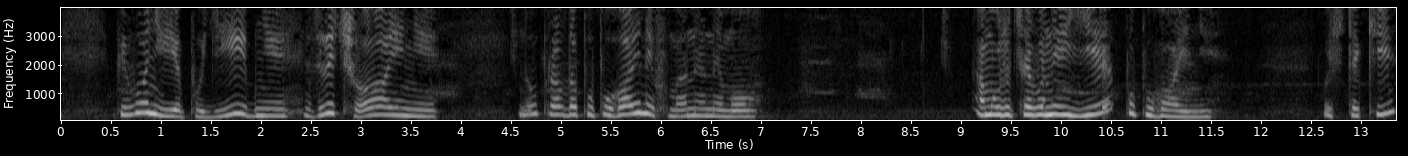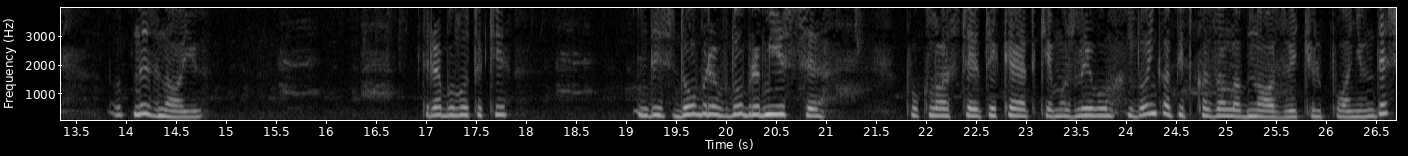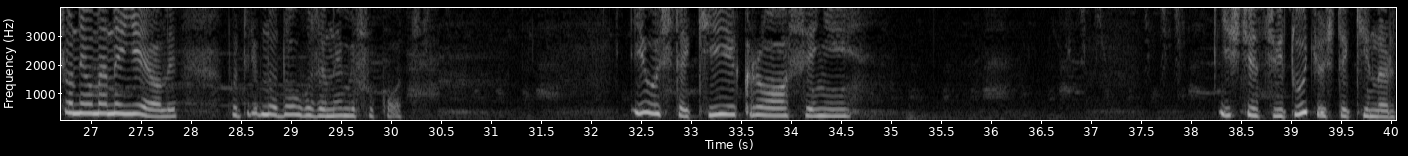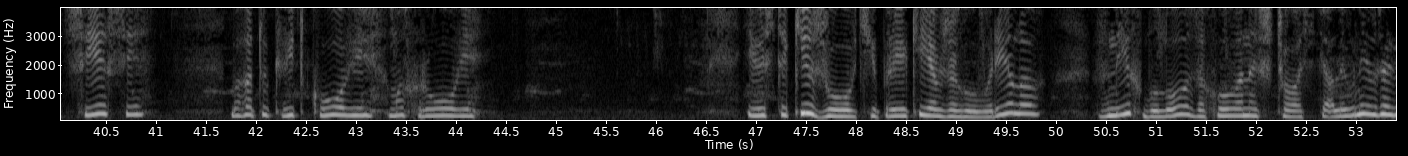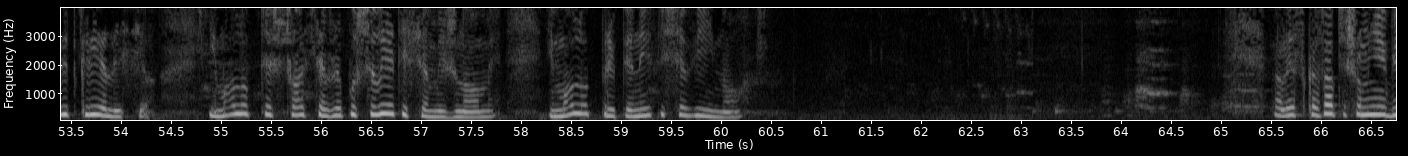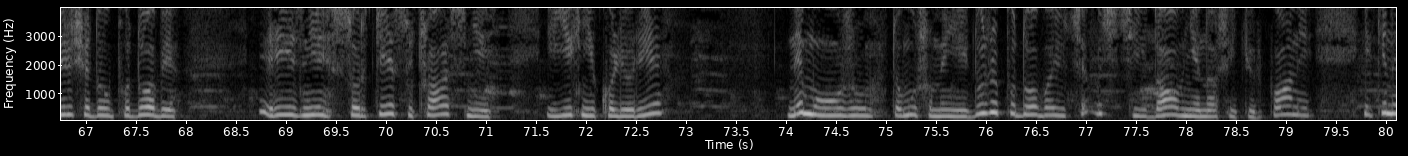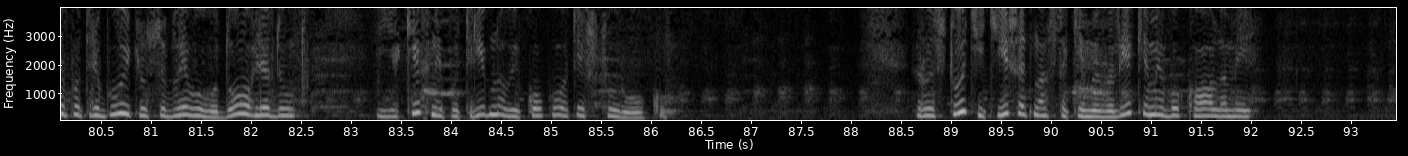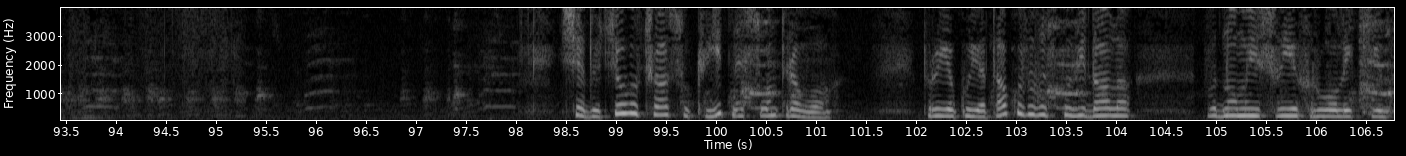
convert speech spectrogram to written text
півонії подібні, звичайні. Ну, правда, попугайних в мене нема. А може це вони і є попугайні? Ось такі, от не знаю. Треба було таки десь добре, в добре місце покласти етикетки. Можливо, донька підказала б назви тюльпанів. Десь вони у мене є, але потрібно довго за ними шукати. І ось такі красені. І ще цвітуть ось такі нарциси, багатоквіткові, махрові. І ось такі жовті, про які я вже говорила, в них було заховане щастя, але вони вже відкрилися. І мало б те щастя вже поселитися між нами, і мала б припинитися війна. Але сказати, що мені більше до вподоби різні сорти сучасні і їхні кольори не можу, тому що мені дуже подобаються ось ці давні наші тюльпани, які не потребують особливого догляду і яких не потрібно викопувати щороку. Ростуть і тішать нас такими великими бокалами. Ще до цього часу квітне сон трава, про яку я також розповідала в одному із своїх роликів.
